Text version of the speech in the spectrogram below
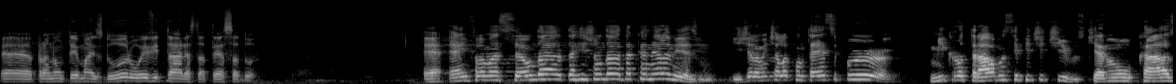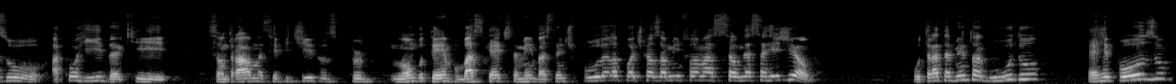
é, para não ter mais dor ou evitar essa, até essa dor. É, é a inflamação da, da região da, da canela mesmo. E geralmente ela acontece por microtraumas repetitivos, que é no caso a corrida, que são traumas repetidos por longo tempo, basquete também, bastante pula, ela pode causar uma inflamação dessa região. O tratamento agudo é repouso,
